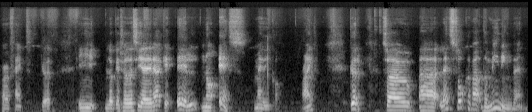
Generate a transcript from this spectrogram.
Perfect. Good. Y lo que yo decía era que él no es médico, right? Good. So uh, let's talk about the meaning then.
